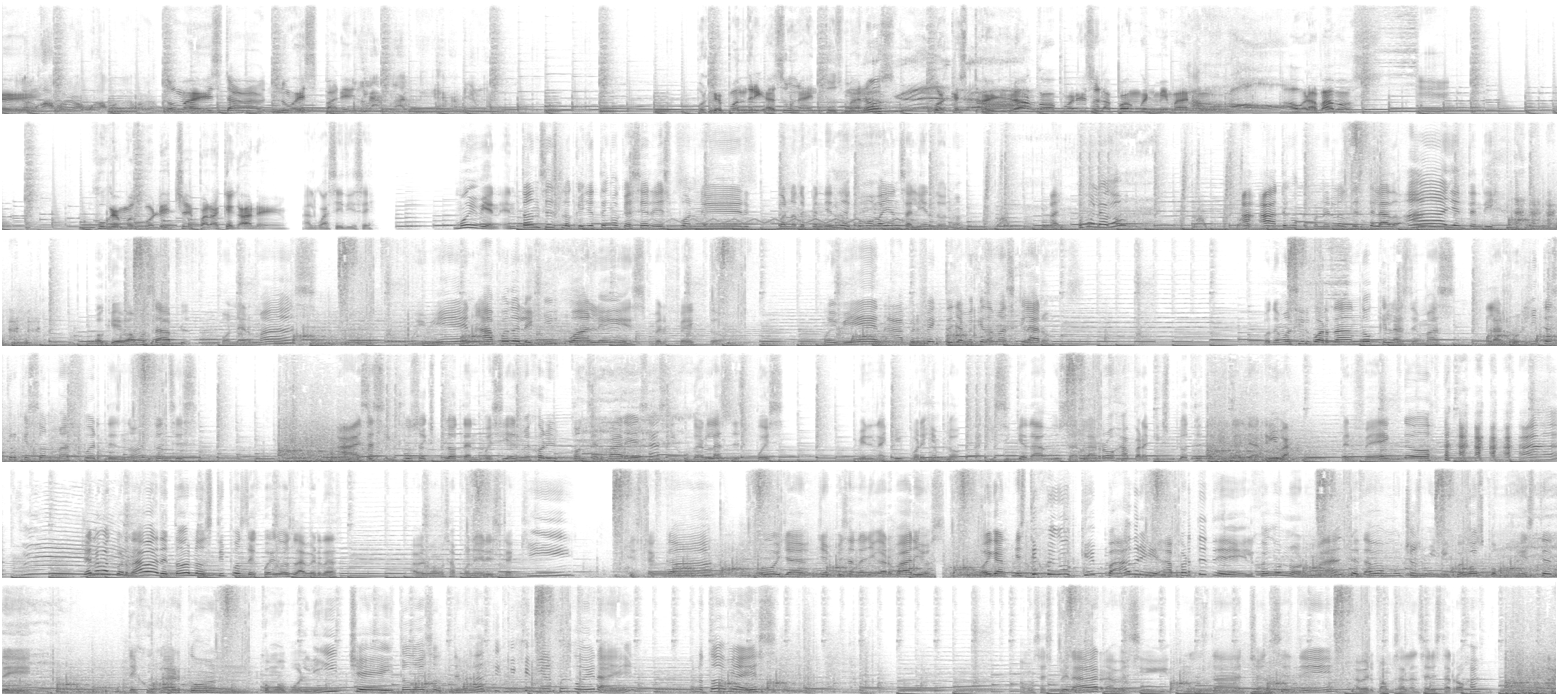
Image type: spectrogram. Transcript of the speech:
Toma esta nuez pared. ¿Por qué pondrías una en tus manos? Porque estoy loco, por eso la pongo en mi mano. Ahora vamos. Juguemos boliche para que gane. Algo así dice. Muy bien, entonces lo que yo tengo que hacer es poner... Bueno, dependiendo de cómo vayan saliendo, ¿no? ¿Cómo lo hago? Ah, ah, tengo que ponerlos de este lado. Ah, ya entendí. ok, vamos a poner más. Muy bien. Ah, puedo elegir cuál es. Perfecto. Muy bien. Ah, perfecto. Ya me queda más claro. Podemos ir guardando que las demás... Las rojitas creo que son más fuertes, ¿no? Entonces... Ah, esas incluso explotan. Pues sí, es mejor conservar esas y jugarlas después. Miren aquí, por ejemplo, aquí sí queda usar la roja para que explote también al de arriba. Perfecto. ya no me acordaba de todos los tipos de juegos, la verdad. A ver, vamos a poner este aquí. Este acá. Oh, ya, ya empiezan a llegar varios. Oigan, este juego qué padre. Aparte del juego normal, te daba muchos minijuegos como este de de jugar con como boliche y todo eso. De verdad que qué genial juego era, ¿eh? Bueno, todavía es. Vamos a esperar a ver si nos da chance de... A ver, vamos a lanzar esta roja.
